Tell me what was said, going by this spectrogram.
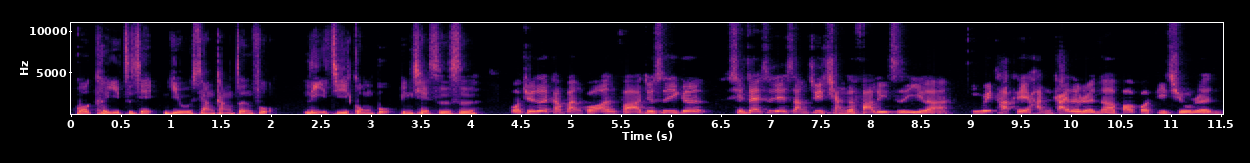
过可以直接由香港政府立即公布并且实施。我觉得港版国安法就是一个现在世界上最强的法律之一了，因为它可以涵盖的人呢，包括地球人、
